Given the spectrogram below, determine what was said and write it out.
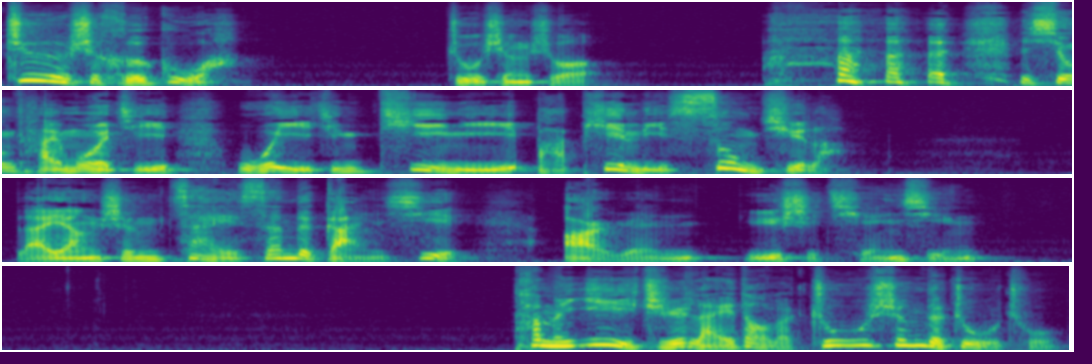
这是何故啊？朱生说：“哈哈，兄台莫急，我已经替你把聘礼送去了。”莱阳生再三的感谢，二人于是前行。他们一直来到了朱生的住处，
